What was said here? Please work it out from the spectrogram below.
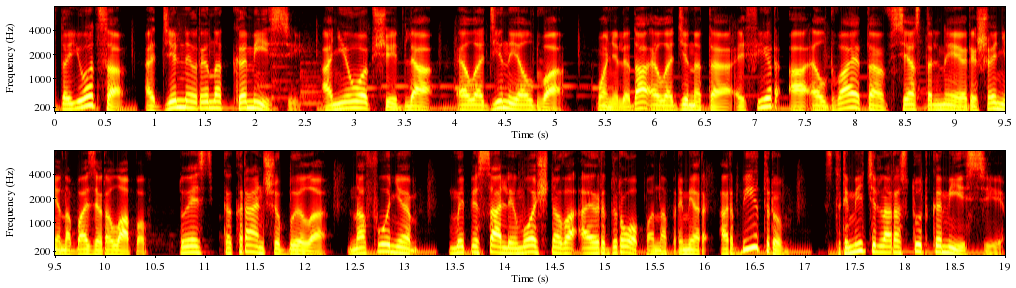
создается отдельный рынок комиссий, а не общий для L1 и L2. Поняли, да? L1 это эфир, а L2 это все остальные решения на базе релапов. То есть, как раньше было, на фоне мы писали мощного аирдропа, например, арбитру, стремительно растут комиссии.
